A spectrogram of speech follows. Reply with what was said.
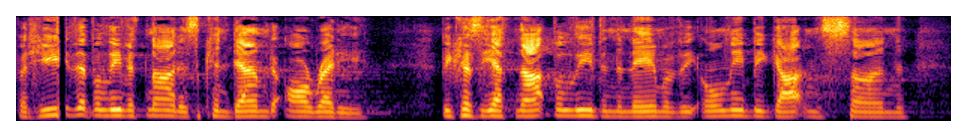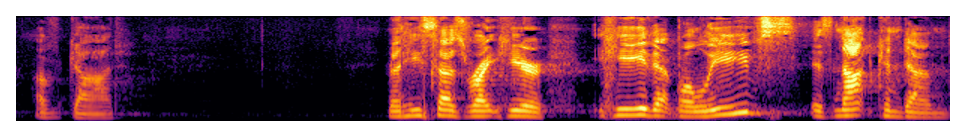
but he that believeth not is condemned already, because he hath not believed in the name of the only begotten Son of God. That he says right here, he that believes is not condemned,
